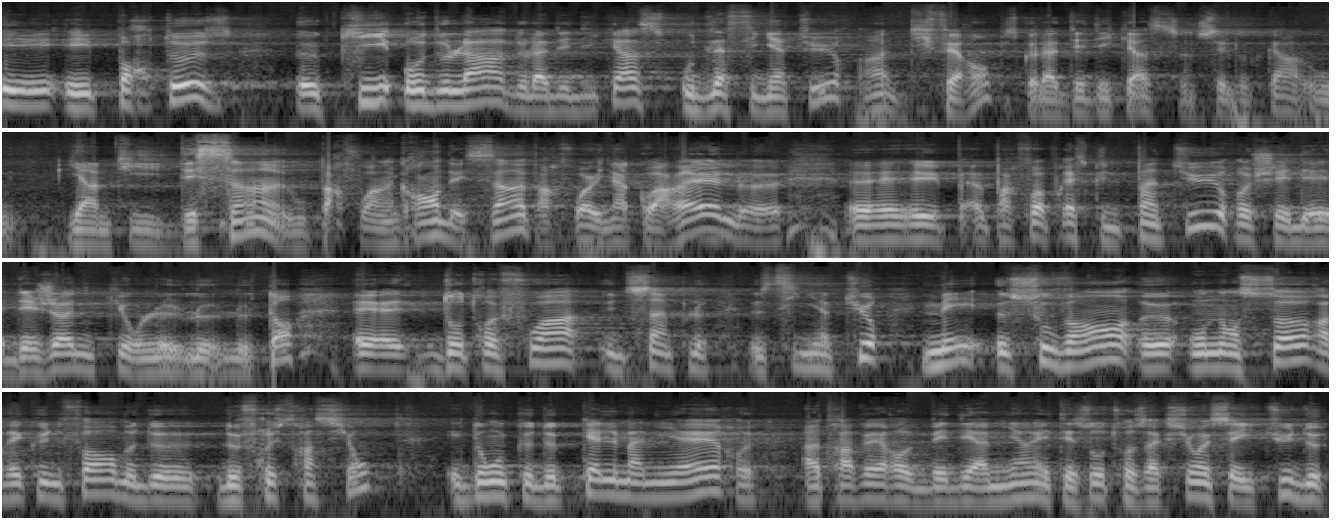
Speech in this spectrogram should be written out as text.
et porteuses euh, qui, au-delà de la dédicace ou de la signature, hein, différent, puisque la dédicace, c'est le cas où il y a un petit dessin, ou parfois un grand dessin, parfois une aquarelle, euh, et parfois presque une peinture chez des, jeunes qui ont le, temps, d'autres fois une simple signature, mais souvent euh, on en sort avec une forme de, de, frustration. Et donc, de quelle manière, à travers BD Amiens et tes autres actions, essayes-tu de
